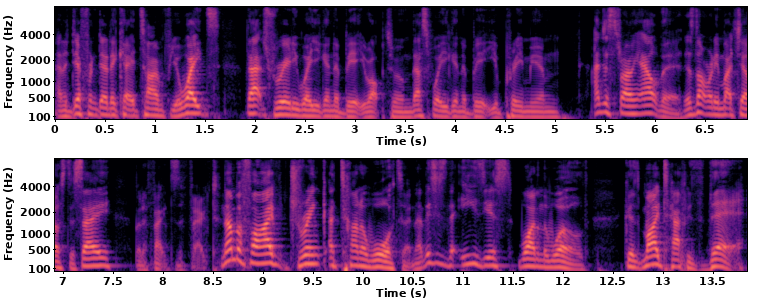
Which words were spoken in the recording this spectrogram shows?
and a different dedicated time for your weights, that's really where you're going to be at your optimum. That's where you're going to be at your premium. And just throwing it out there. There's not really much else to say, but a fact is a fact. Number five, drink a ton of water. Now, this is the easiest one in the world because my tap is there.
